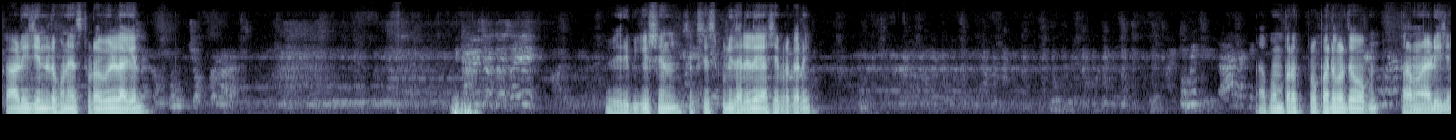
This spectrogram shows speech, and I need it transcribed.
कार्ड जनरेट होण्यास थोडा वेळ लागेल. व्हेरिफिकेशन सक्सेसफुली झालेलं आहे अशा प्रकारे. आपण परत प्रोफाईलवर जाऊ आपण. फार्मर आय डीच्या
